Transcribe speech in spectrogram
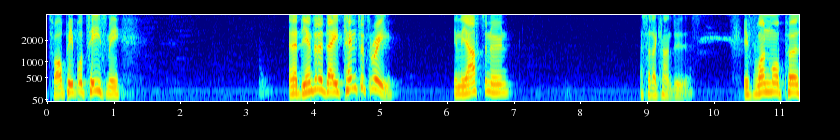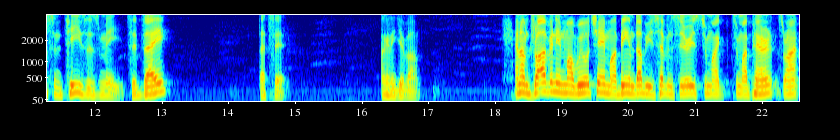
12 people teased me. And at the end of the day, 10 to 3 in the afternoon, I said, I can't do this. If one more person teases me today, that's it. I'm going to give up. And I'm driving in my wheelchair, my BMW 7 Series to my, to my parents, right?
